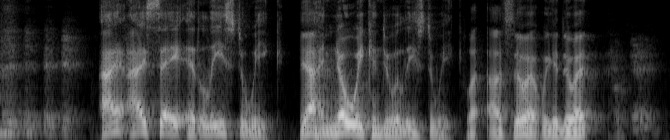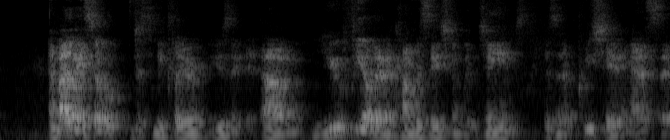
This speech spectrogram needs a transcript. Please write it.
I, I say at least a week. Yeah. I know we can do at least a week. Let- Let's do it. We can do it. Okay. And by the way, so just to be clear, using um, you feel that a conversation with James is an appreciating asset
